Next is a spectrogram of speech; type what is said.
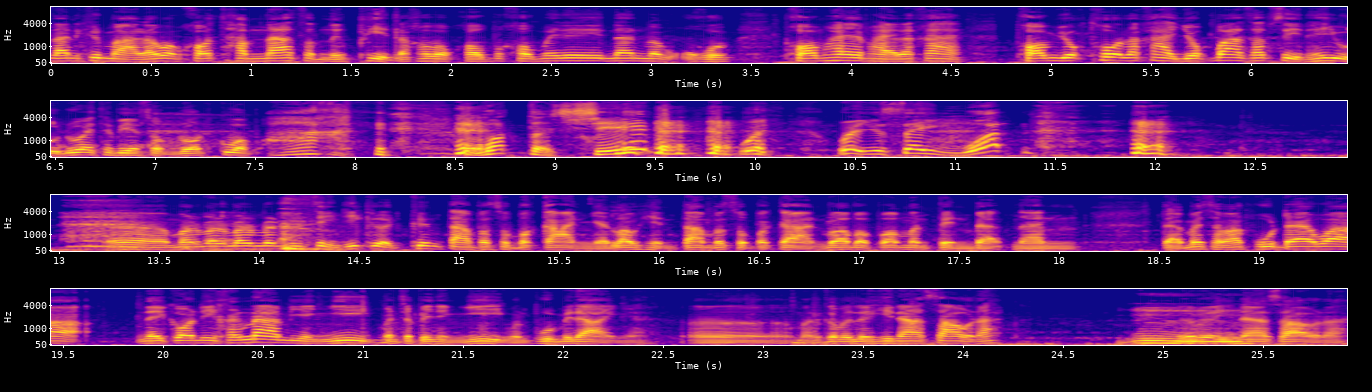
นั่นขึ้นมาแล้วแบบเขาทำหน้าสำนึกผิดแล้วเขาบอกเขาเขาไม่ได้นั่นแบบโอ้โหพร้อมให้อภัยแล้วค่ะ พร้อมยกโทษแล้วค่ะ ยกบ้านทรัพย์สินให้อยู่ด้วยทะเบียนสมรสกูแบบอ้า what the shit where where you saying what เออมันมันมันมันเป็นสิ่งที่เกิดขึ้นตามประสบการณ์ไงเราเห็นตามประสบการณ์ว่าแบบว่ามันเป็นแบบนั้น แต่ไม่สามารถพูดได้ว่าในกรณีข้างหน้ามีอย่างนี้อีกมันจะเป็นอย่างนี้อีกมันพูดไม่ได้ไงเออ มันก็เป็นเรื่องที่น่าเศร้านะอืมเรื่องที่น่าเศร้านะ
